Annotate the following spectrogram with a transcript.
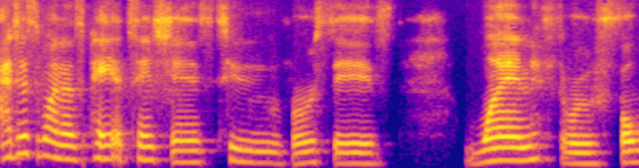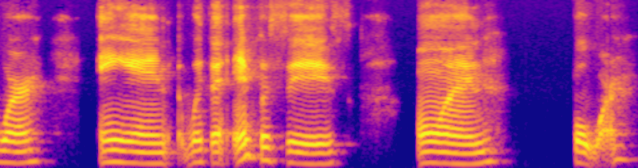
I just want us to pay attention to verses one through four and with an emphasis on four.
